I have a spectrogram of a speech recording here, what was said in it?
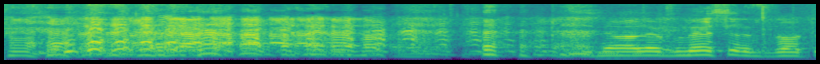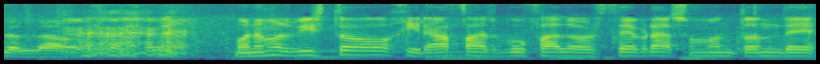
No, regulation is not allowed. Bueno, hemos visto jirafas, búfalos, cebras, un montón de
